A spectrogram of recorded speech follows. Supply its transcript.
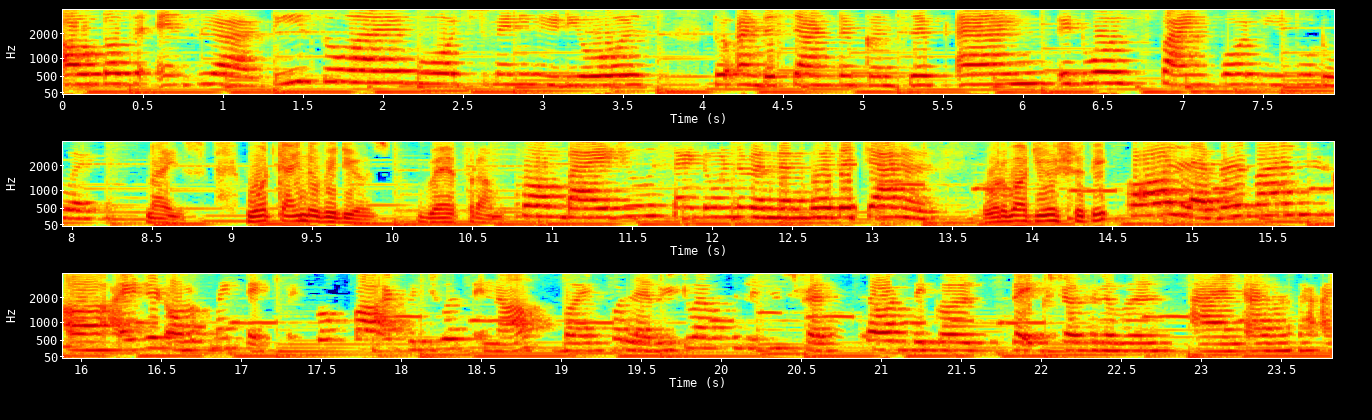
out of the NCERT so I watched many videos to understand the concept and it was fine for me to do it. Nice. What kind of videos? Where from? From Byju's I don't remember the channels. What about you, Shruti? For level 1, uh, I did all of my textbook part, which was enough. But for level 2, I was a little stressed out because the extra syllabus and I, was, I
